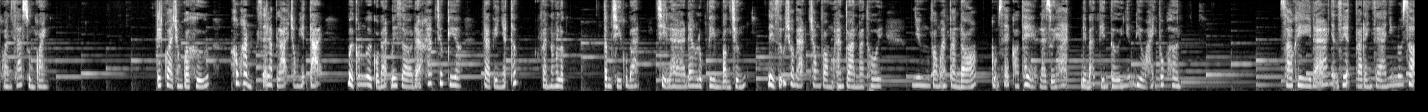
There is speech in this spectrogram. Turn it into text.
quan sát xung quanh kết quả trong quá khứ không hẳn sẽ lặp lại trong hiện tại, bởi con người của bạn bây giờ đã khác trước kia cả về nhận thức và năng lực. Tâm trí của bạn chỉ là đang lục tìm bằng chứng để giữ cho bạn trong vòng an toàn mà thôi, nhưng vòng an toàn đó cũng sẽ có thể là giới hạn để bạn tiến tới những điều hạnh phúc hơn. Sau khi đã nhận diện và đánh giá những nỗi sợ,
